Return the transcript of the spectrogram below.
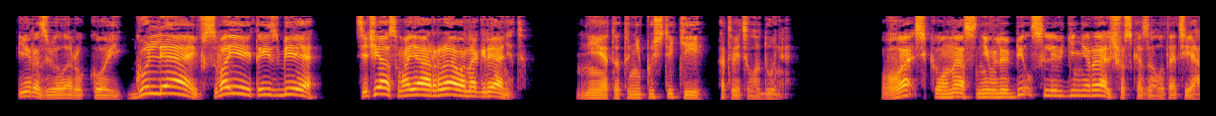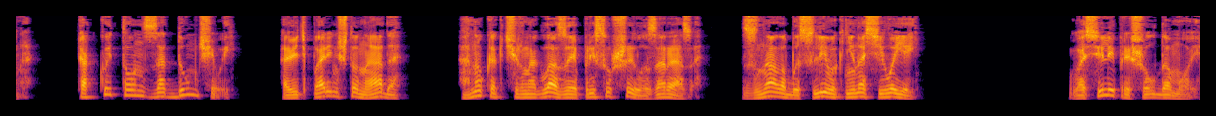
и развела рукой. «Гуляй, в своей-то избе! Сейчас моя рава нагрянет!» «Нет, это не пустяки», — ответила Дуня. «Васька у нас не влюбился ли в генеральшу?» — сказала Татьяна. «Какой-то он задумчивый. А ведь парень что надо. А ну как черноглазая присушила, зараза. Знала бы, сливок не носила ей». Василий пришел домой.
